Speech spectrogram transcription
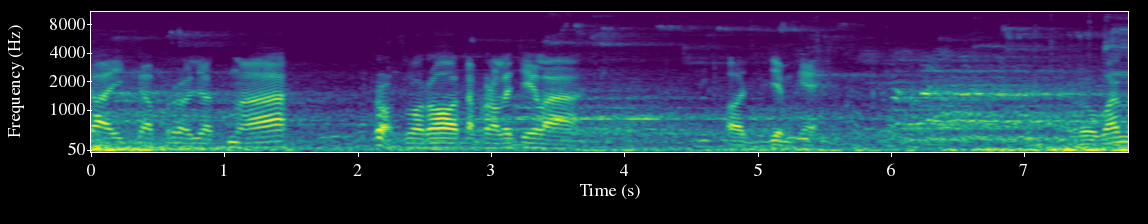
Чайка прольотна. Розворота пролетіла. От Дімки. Рубан.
